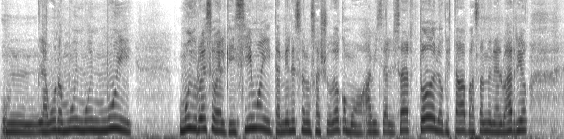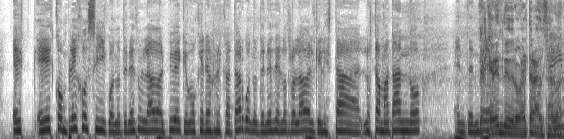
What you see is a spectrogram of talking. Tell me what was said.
un laburo muy, muy, muy, muy grueso el que hicimos y también eso nos ayudó como a visualizar todo lo que estaba pasando en el barrio. Es, es complejo, sí, cuando tenés de un lado al pibe que vos querés rescatar, cuando tenés del otro lado al que le está, lo está matando. ¿Entendés? El que vende droga, el ahí,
